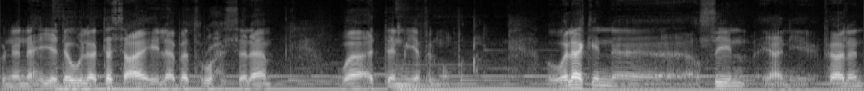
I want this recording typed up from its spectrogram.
كنا انها هي دولة تسعى إلى بث روح السلام والتنمية في المنطقة. ولكن آه، الصين يعني فعلا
